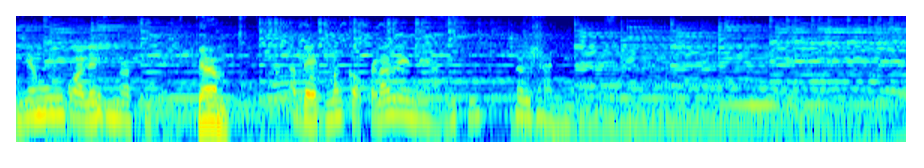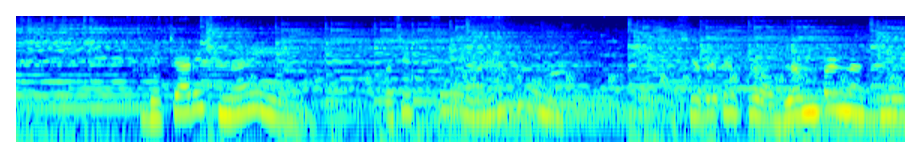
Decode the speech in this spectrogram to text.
આજે હું કોલેજ નથી ગઈ. કેમ? આ બેગમાં કપડાં લઈને આવી છું ચલ ધાની વિચારીશ નહીં. પછી તું મને શું? પછી આપણે કંઈ પ્રોબ્લેમ પણ નથી.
